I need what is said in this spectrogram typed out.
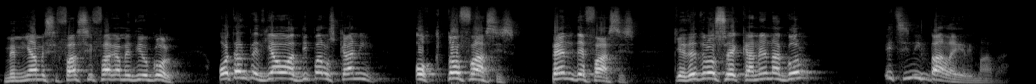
με μια μισή φάση φάγαμε δύο γκολ. Όταν παιδιά ο αντίπαλος κάνει 8 φάσεις, 5 φάσεις και δεν τρώσε κανένα γκολ, έτσι είναι η μπάλα η ρημάδα.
